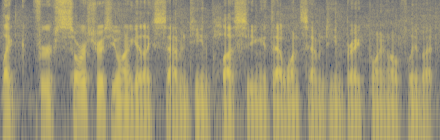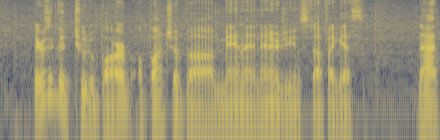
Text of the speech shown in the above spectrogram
like for sorceress, you want to get like 17 plus so you can get that 117 breakpoint hopefully, but there's a good 2 to barb, a bunch of uh, mana and energy and stuff, I guess. Not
